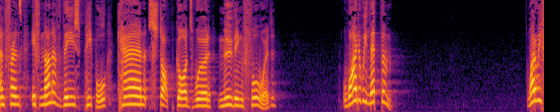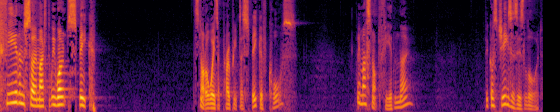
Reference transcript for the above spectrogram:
And friends, if none of these people can stop God's word moving forward, why do we let them? Why do we fear them so much that we won't speak? It's not always appropriate to speak, of course. We must not fear them, though, because Jesus is Lord.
